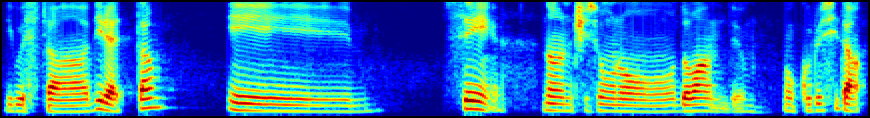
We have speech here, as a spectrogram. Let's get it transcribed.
di questa diretta e se non ci sono domande o curiosità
